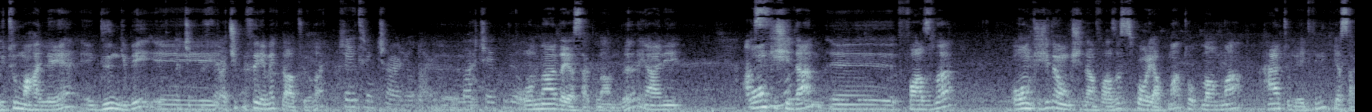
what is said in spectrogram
bütün mahalleye e, gün gibi e, Açık büfe. açık büfe yemek dağıtıyorlar. Catering çağırıyorlar. Ee, bahçeye kuruyorlar. Onlar da yasaklandı. Yani 10 Aslında- kişiden e, fazla 10 kişi ve 10 kişiden fazla spor yapma, toplanma, her türlü etkinlik yasak.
